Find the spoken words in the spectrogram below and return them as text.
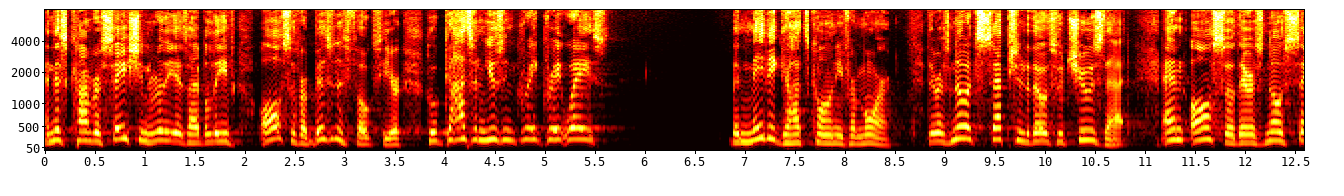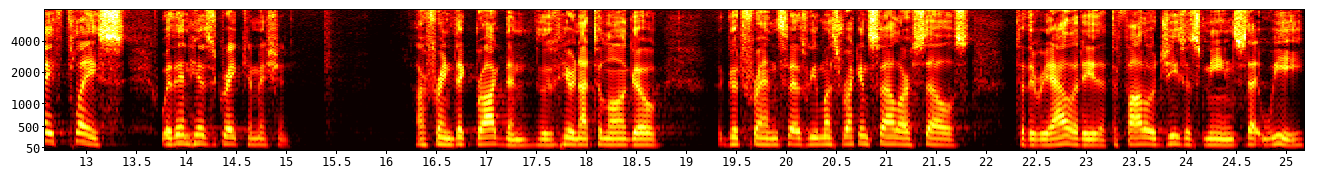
And this conversation really is, I believe, also for business folks here who God's been using great, great ways. But maybe God's calling you for more. There is no exception to those who choose that. And also, there is no safe place within His Great Commission. Our friend Dick Brogden, who was here not too long ago, a good friend says we must reconcile ourselves to the reality that to follow Jesus means that we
